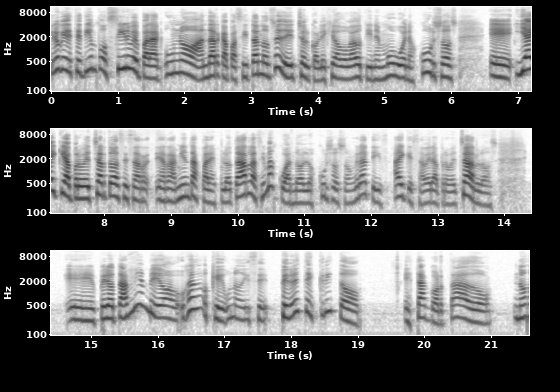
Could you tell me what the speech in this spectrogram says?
Creo que este tiempo sirve para uno andar capacitándose. De hecho, el Colegio de Abogados tiene muy buenos cursos. Eh, y hay que aprovechar todas esas herramientas para explotarlas, y más cuando los cursos son gratis, hay que saber aprovecharlos. Eh, pero también veo abogados que uno dice, pero este escrito está cortado, no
